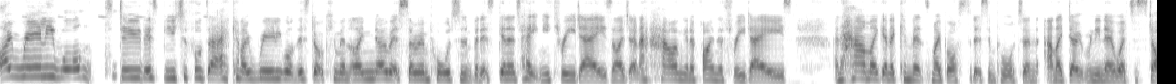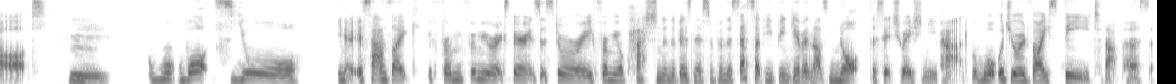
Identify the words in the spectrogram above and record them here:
I really want to do this beautiful deck and I really want this document and I know it's so important, but it's going to take me three days and I don't know how I'm going to find the three days and how am I going to convince my boss that it's important and I don't really know where to start. Hmm. What's your you know it sounds like from from your experience at story from your passion in the business and from the setup you've been given that's not the situation you've had. But what would your advice be to that person?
